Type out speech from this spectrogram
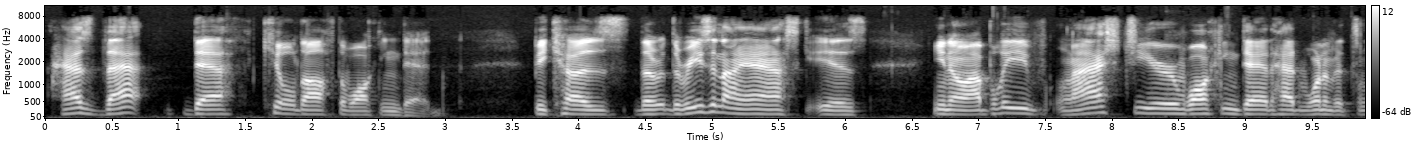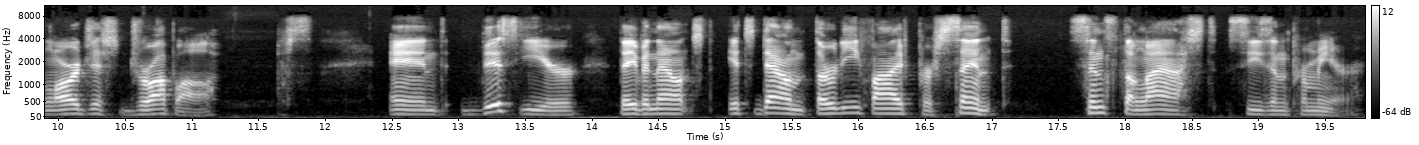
has that death killed off The Walking Dead? Because the the reason I ask is you know, I believe last year Walking Dead had one of its largest drop offs. And this year they've announced it's down 35% since the last season premiere.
